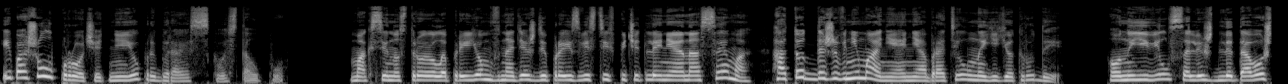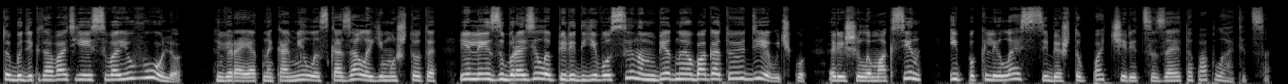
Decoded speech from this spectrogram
и пошел прочь от нее, пробираясь сквозь толпу. Максин устроила прием в надежде произвести впечатление на Сэма, а тот даже внимания не обратил на ее труды. Он явился лишь для того, чтобы диктовать ей свою волю. Вероятно, Камилла сказала ему что-то или изобразила перед его сыном бедную богатую девочку, решила Максин и поклялась себе, что падчерица за это поплатится.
